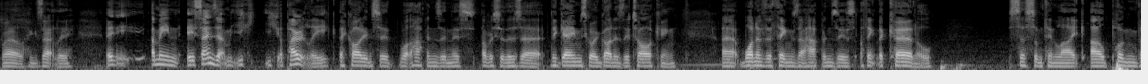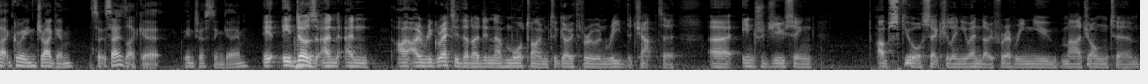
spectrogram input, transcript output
well, exactly. It, I mean, it sounds. I mean, you, you, apparently, according to what happens in this, obviously there's uh, the games going on as they're talking. Uh, one of the things that happens is I think the colonel says something like, "I'll pung that green dragon." So it sounds like a interesting game. It it does, and and I, I regretted that I didn't have more time to go through and read the chapter uh, introducing obscure sexual innuendo for every new mahjong term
